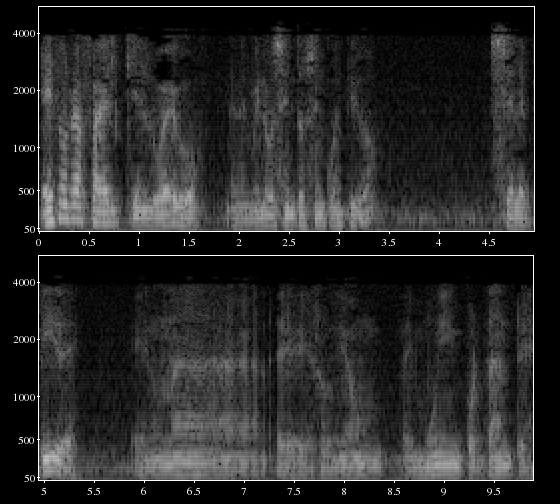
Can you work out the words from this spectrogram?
Es don Rafael quien luego, en el 1952, se le pide en una eh, reunión eh, muy importante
